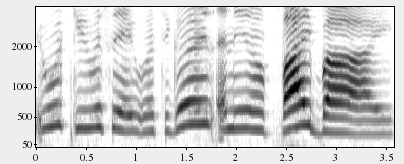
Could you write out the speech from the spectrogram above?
It will give us a what's good and then bye bye.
